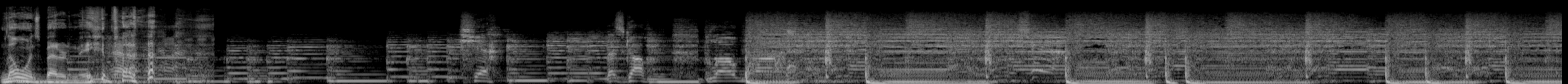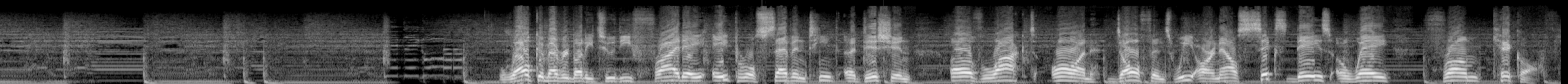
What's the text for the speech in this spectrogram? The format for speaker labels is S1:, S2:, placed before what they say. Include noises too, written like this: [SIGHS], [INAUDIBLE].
S1: no one's better than me. [LAUGHS] [LAUGHS]
S2: yeah. Let's go. Blow up.
S3: Welcome, everybody, to the Friday, April 17th edition of Locked On Dolphins. We are now six days away from kickoff.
